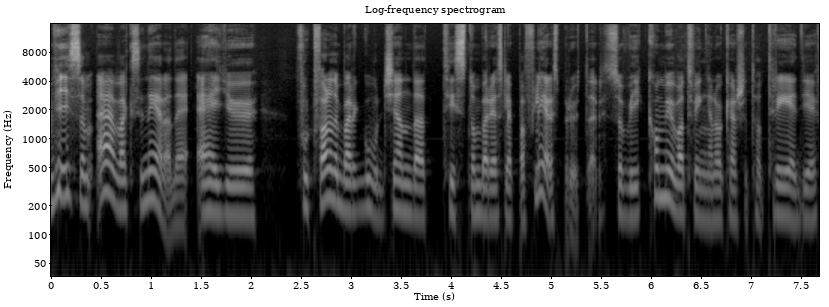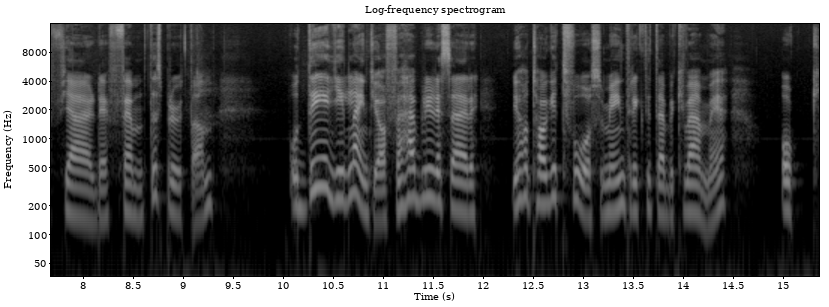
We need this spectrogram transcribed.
Vi som är vaccinerade är ju fortfarande bara godkända tills de börjar släppa fler sprutor. Så vi kommer ju vara tvingade att kanske ta tredje, fjärde, femte sprutan. Och det gillar inte jag, för här blir det så här, jag har tagit två som jag inte riktigt är bekväm med. Och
